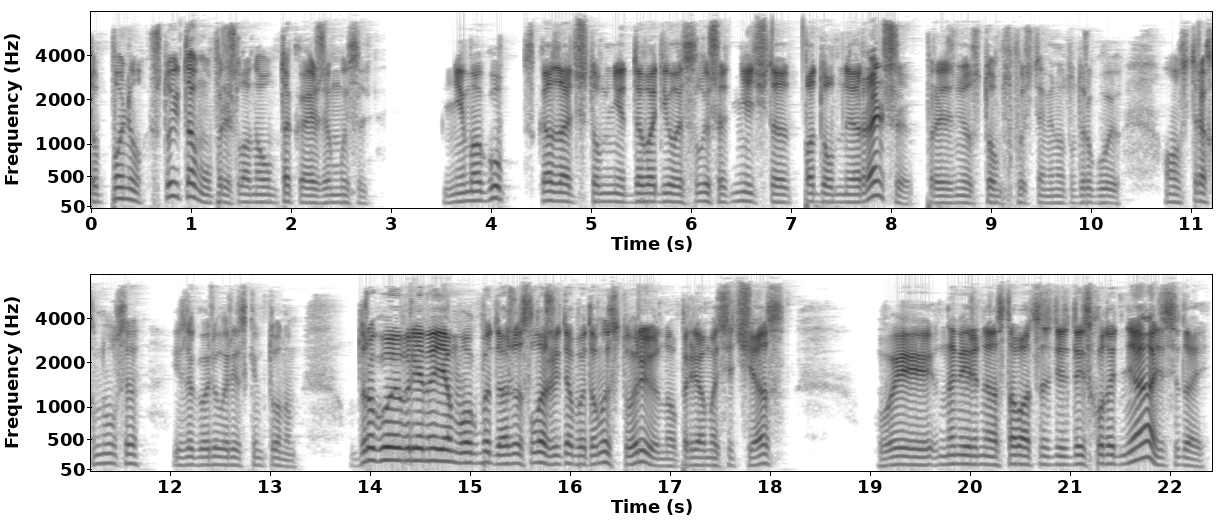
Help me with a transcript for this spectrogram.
то понял, что и тому пришла на ум такая же мысль. «Не могу сказать, что мне доводилось слышать нечто подобное раньше», — произнес Том спустя минуту-другую. Он встряхнулся и заговорил резким тоном. «В другое время я мог бы даже сложить об этом историю, но прямо сейчас...» «Вы намерены оставаться здесь до исхода дня, Айседай?»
